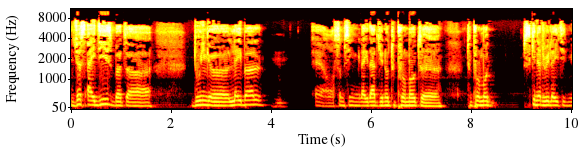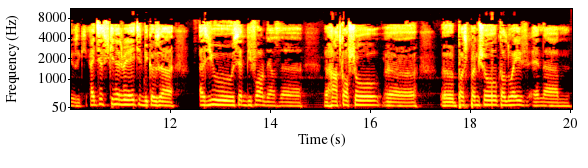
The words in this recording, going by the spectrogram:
just ideas, but, uh, doing a label uh, or something like that, you know, to promote, uh, to promote skinhead related music. I'd say skinhead related because, uh, as you said before, there's the, the hardcore show, uh, uh, post-punk show, cold wave, and um,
